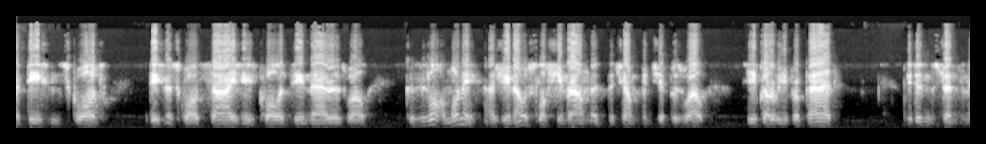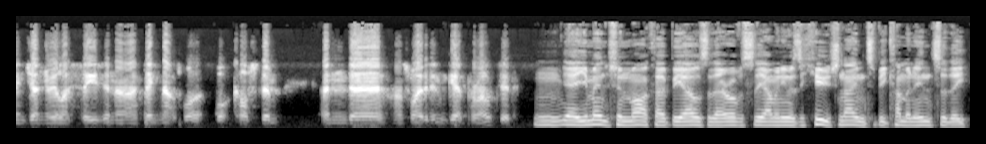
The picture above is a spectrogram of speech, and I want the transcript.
a decent squad, decent squad size. You need quality in there as well, because there's a lot of money, as you know, sloshing around the, the championship as well. So you've got to be prepared. They didn't strengthen in January last season, and I think that's what what cost them, and uh, that's why they didn't get promoted. Mm, yeah, you mentioned Marco Bielsa there. Obviously, I mean, he was a huge name to be coming into the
